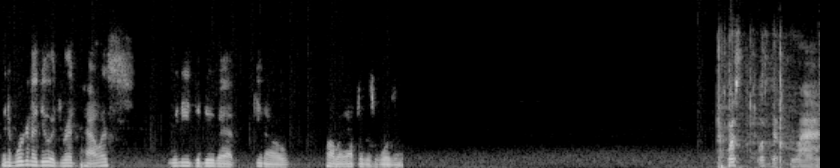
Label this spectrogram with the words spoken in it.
And if we're gonna do a Dread Palace, we need to do that, you know, probably after this war zone. What's what's the plan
